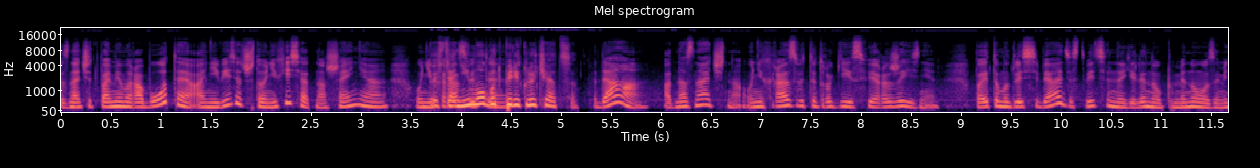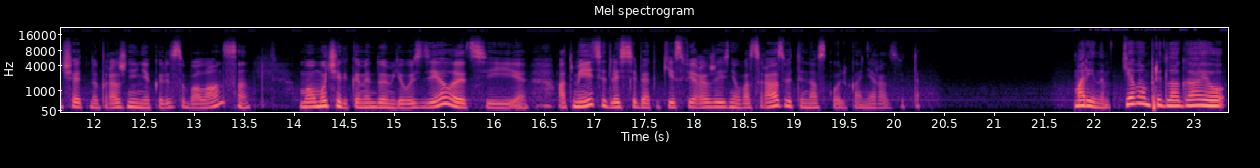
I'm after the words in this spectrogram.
Значит, помимо работы, они видят, что у них есть отношения, у них То есть развиты... они могут переключаться. Да, однозначно. У них развиты другие сферы жизни. Поэтому для себя действительно Елена упомянула замечательное упражнение «Колесо баланса», Мы вам очень рекомендуем его сделать и отметить для себя, какие сферы жизни у вас развиты и насколько они развиты. Марина, я вам предлагаю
